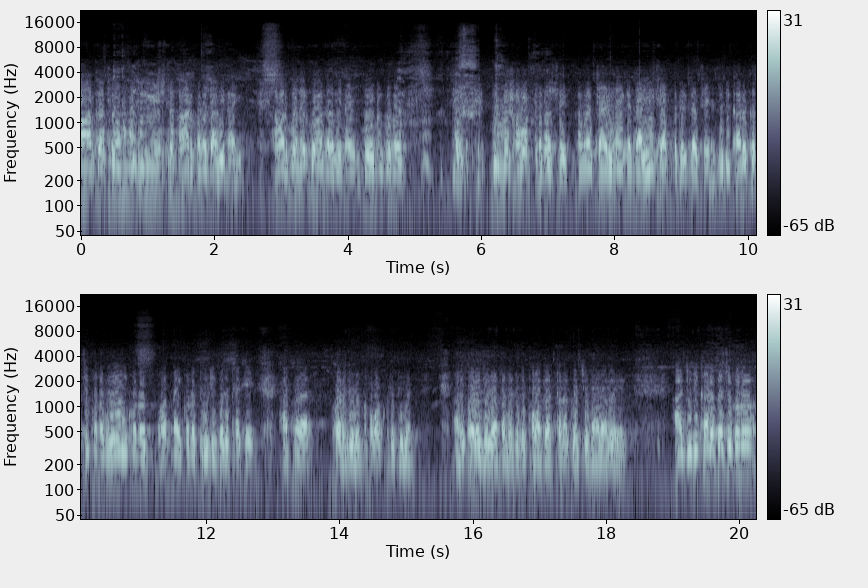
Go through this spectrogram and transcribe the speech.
মার কাছে অনুমতি নিয়ে এসছে, মার কোনো দাবি নাই। আমার বোনের কোনো দাবি নাই বোনের কোনো পূর্ণ সমর্থন আছে। আমরা চার ভাইকে দাঁড়িয়েছি আপনাদের কাছে। যদি কারও কাছে কোনো ভুল, কোনো অন্যায়, কোনো ত্রুটি করে থাকে, আপনারা করজোরে ক্ষমা করে দিবেন। আমি করজোরে আপনাদের কাছে ক্ষমা প্রার্থনা করছি বাবার হয়ে। আর যদি কারও কাছে কোনো,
